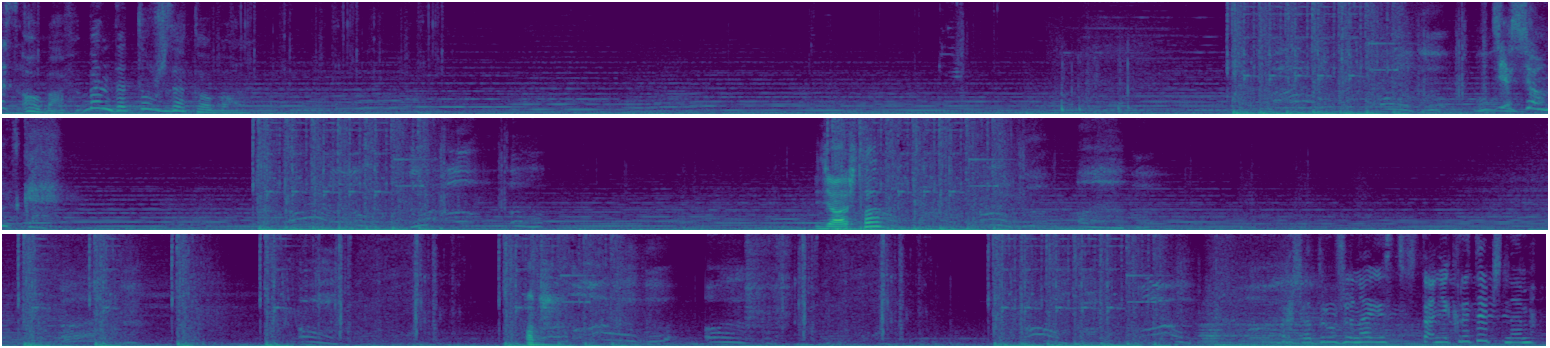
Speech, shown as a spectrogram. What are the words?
Bez obaw, będę tuż za tobą. Dziesiątkę! Widziałaś to? Patrz. Drużyna jest w stanie krytycznym.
